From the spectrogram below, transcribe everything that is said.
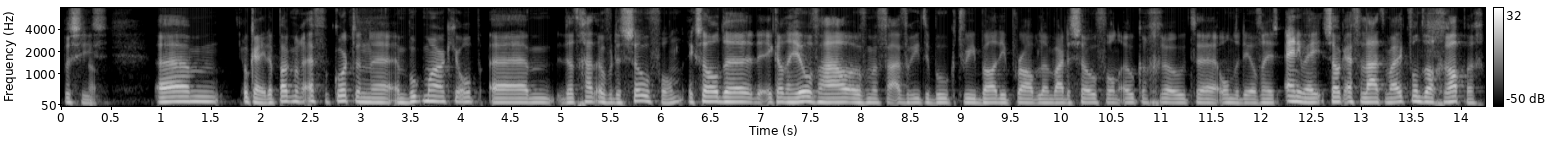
Precies. Ehm, Oké, dan pak ik nog even kort een, eh, een boekmarkje op. Ehm, dat gaat over de Sofon. Ik, zal de, ik had een heel verhaal over mijn favoriete boek, Three Body Problem, waar de Sofon ook een groot eh, onderdeel van is. Anyway, zal ik even laten, maar ik vond het wel grappig.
